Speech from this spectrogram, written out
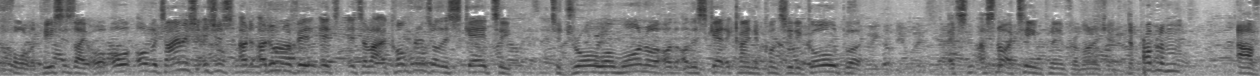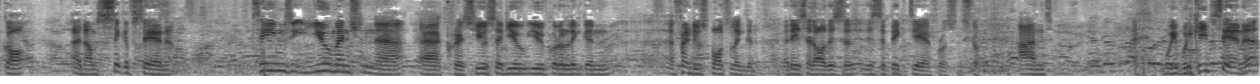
fall to pieces. Like all, all, all the time, it's, it's just I, I don't know if it, it's, it's a lack of confidence or they're scared to to draw one one or, or, they're scared to kind of concede a goal. But it's that's not a team playing for a manager. The problem I've got, and I'm sick of saying it, teams you mentioned there, uh, Chris. You said you you've got a Lincoln, a friend who sports Lincoln, and he said, "Oh, this is a, this is a big day for us and stuff." And we, we keep saying it.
